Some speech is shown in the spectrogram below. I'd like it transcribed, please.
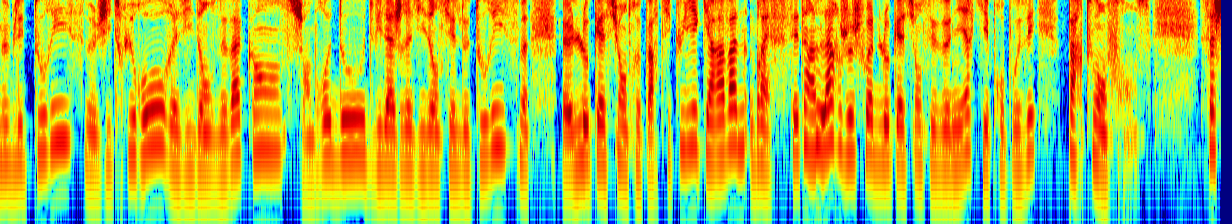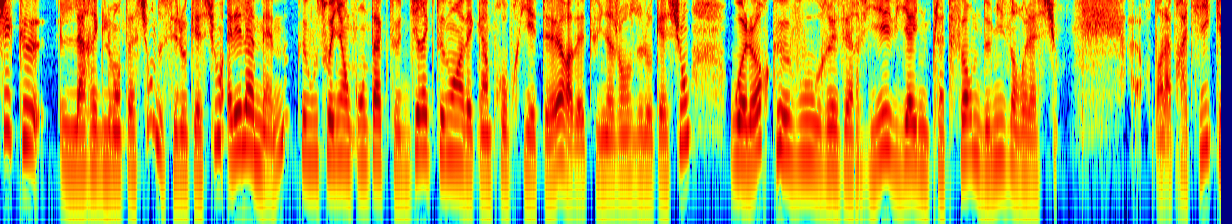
Meublés de tourisme, gîtes ruraux, résidences de vacances, chambres d'hôtes, villages résidentiels de tourisme, euh, location entre particuliers, caravanes, bref, c'est un large choix de location saisonnière qui est proposé partout en France. Sachez que la réglementation de ces locations, elle est la même, que vous soyez en contact directement avec un propriétaire, avec une agence de location, ou alors que vous réserviez via une plateforme de mise en relation. Alors, dans la pratique,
